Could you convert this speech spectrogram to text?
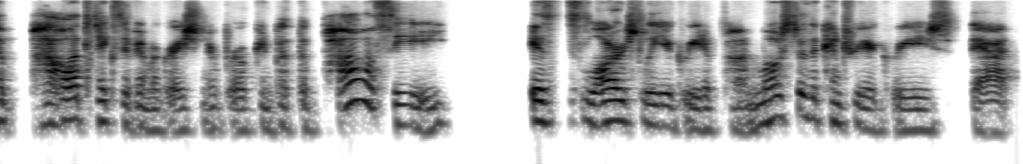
the politics of immigration are broken but the policy is largely agreed upon most of the country agrees that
